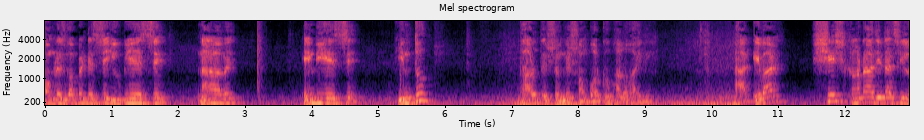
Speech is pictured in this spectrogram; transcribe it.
কংগ্রেস গভর্নমেন্ট এসছে, ইউপিএ এসছে, নানাভাবে। এনডিএ এসছে, কিন্তু ভারতের সঙ্গে সম্পর্ক ভালো হয়নি। আর এবার শেষ কাঁটা যেটা ছিল,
